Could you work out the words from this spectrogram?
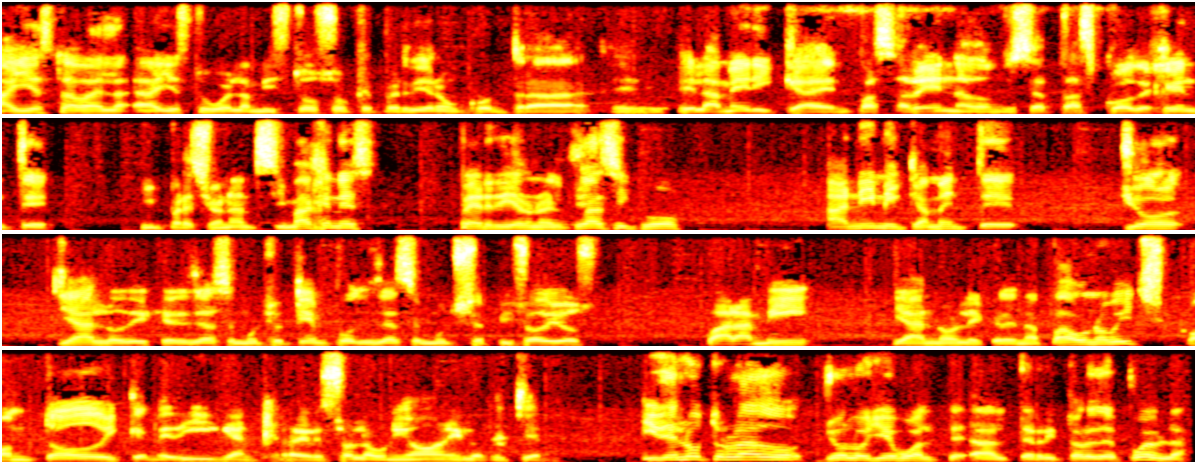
Ahí, estaba el- ahí estuvo el amistoso que perdieron contra eh, el América en Pasadena, donde se atascó de gente, impresionantes imágenes. Perdieron el clásico. Anímicamente, yo ya lo dije desde hace mucho tiempo, desde hace muchos episodios. Para mí, ya no le creen a Paunovic, con todo y que me digan que regresó a la Unión y lo que quieran. Y del otro lado, yo lo llevo al, al territorio de Puebla.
